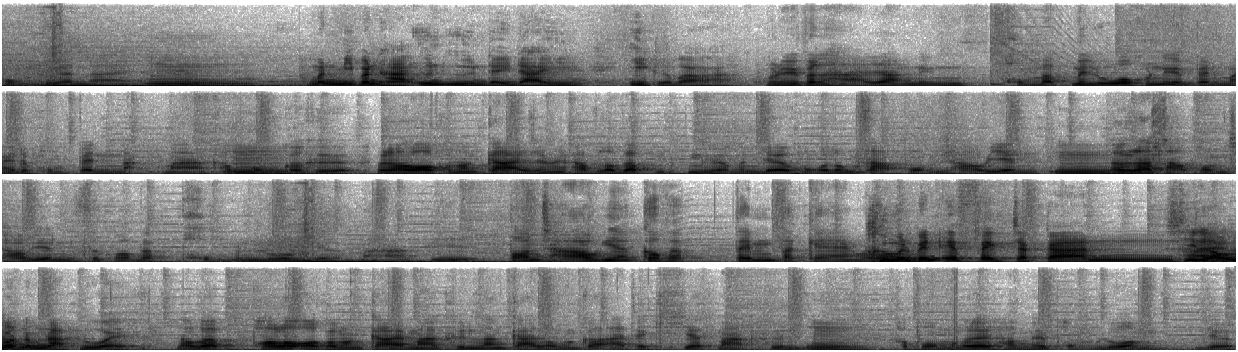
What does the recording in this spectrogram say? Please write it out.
6 เดือนได้ อืมมันมีปัญหาอื่นๆ ใด ๆ อีกหรือเปล่าฮะมันมีปัญหาอย่างหนึ่งผมแบบไม่รู้ว่าคนอื่นเป็นไหมแต่ผมเป็นหนักมากครับผมอืมก็คือเวลาเราออกกำลังกายใช่ไหมครับแล้วแบบเหงื่อมันเยอะผมก็ต้องสระผมเช้าเย็น อืม แล้วเวลาสระผมเช้าเย็นรู้สึกว่าแบบผมมันร่วงเยอะมากพี่ตอนเช้าเนี้ยก็แบบเต็มตะแกรงแล้ว คือมันเป็นเอฟเฟกต์จากการที่ใช่เราครับลดน้ำหนักด้วย แล้วแบบพอเราออกกำลังกายมากขึ้นร่างกายเรามันก็อาจจะเครียดมากขึ้นอืม ครับผมมันก็เลยทำให้ผมร่วงเยอะ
